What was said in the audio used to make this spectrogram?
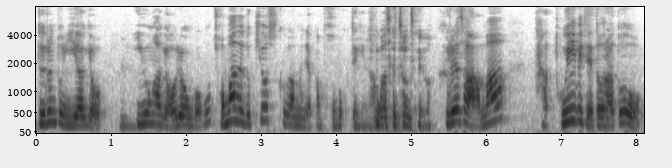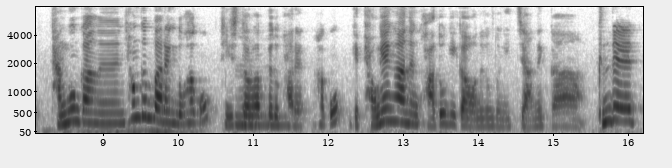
들은 네. 또 이해하기 어- 음. 이용하기 어려운 거고 저만 해도 키오스크 가면 약간 버벅대긴 하고 맞아요, 저도요. 그래서 아마 다 도입이 되더라도 당분간은 현금 발행도 하고 디지털 음. 화폐도 발행하고 이렇게 병행하는 과도기가 어느 정도는 있지 않을까. 근데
